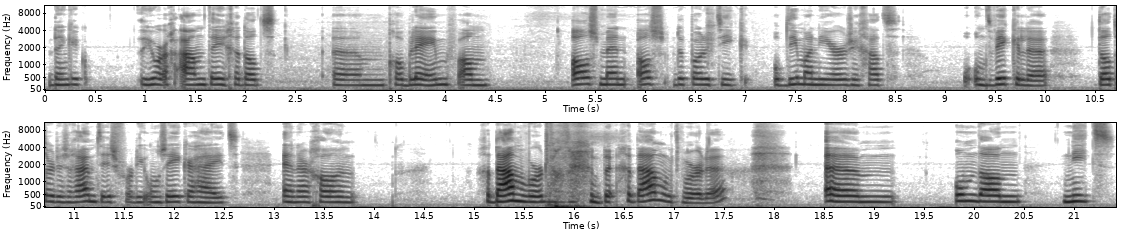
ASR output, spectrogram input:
denk ik, heel erg aan tegen dat probleem van als, men, als de politiek op die manier zich gaat ontwikkelen, dat er dus ruimte is voor die onzekerheid en er gewoon gedaan wordt wat er gedaan moet worden, um, om dan niet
